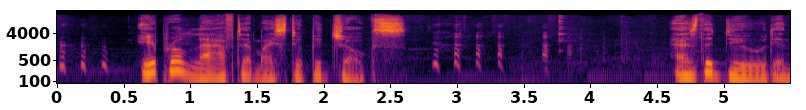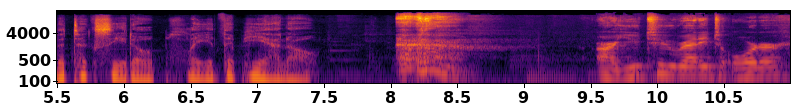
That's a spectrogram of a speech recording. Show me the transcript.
April laughed at my stupid jokes as the dude in the tuxedo played the piano. Are you two ready to order?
